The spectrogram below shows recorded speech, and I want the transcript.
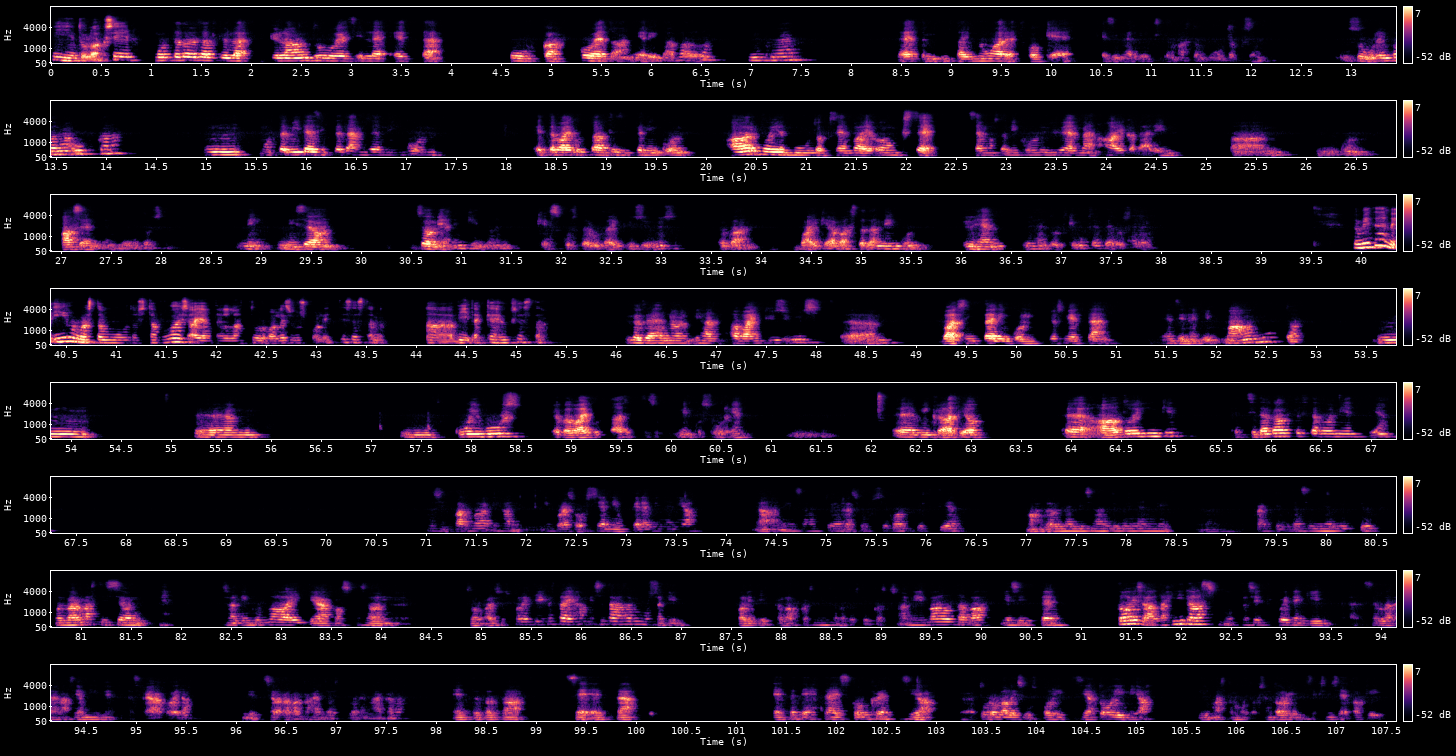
niihin tuloksiin. Mutta toisaalta kyllä, kyllä on tullut esille, että uhka koetaan eri tavalla nykyään. Tai, että, tai nuoret kokee esimerkiksi ilmastonmuutoksen suurimpana uhkana. Mm, mutta miten sitten tämmöisen, niin kuin, että vaikuttaa se sitten niin kuin arvojen muutokseen vai onko se semmoista niin kuin lyhyemmän aikavälin um, niin kuin asennemuutosta, niin, niin se, on, se on mielenkiintoinen keskustelu tai kysymys, joka on vaikea vastata niin kuin yhden, yhden tutkimuksen perusteella. No miten ilmastonmuutosta voisi ajatella turvallisuuspoliittisesta ää, viitekehyksestä? No sehän on ihan avainkysymys, ähm, varsinkin tai niin kuin, jos mietitään ensinnäkin maahanmuuttoa. Mm, mm, kuivuus, joka vaikuttaa sitten niin kuin suuriin mm, äh, migraatioaaltoihinkin. Et sitä kautta sitä voi miettiä. Ja sitten varmaan ihan niin resurssien niukkeneminen ja, ja niin sanottujen resurssikonfliktien mahdollinen lisääntyminen, niin kaikki mitä siihen liittyy. Mutta varmasti se on, se on niin kuin vaikea, koska se on turvallisuuspolitiikasta ihan missä tahansa muussakin politiikkalohkossa niin sanotusti, koska se on niin valtava ja sitten toisaalta hidas, mutta sitten kuitenkin sellainen asia, mihin meidän pitäisi reagoida nyt seuraavan 12 vuoden aikana. Että tota, se, että että tehtäisiin konkreettisia turvallisuuspoliittisia toimia ilmastonmuutoksen torjumiseksi, niin se toki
